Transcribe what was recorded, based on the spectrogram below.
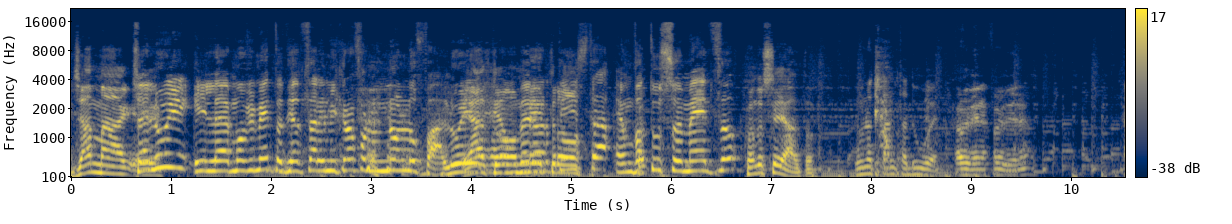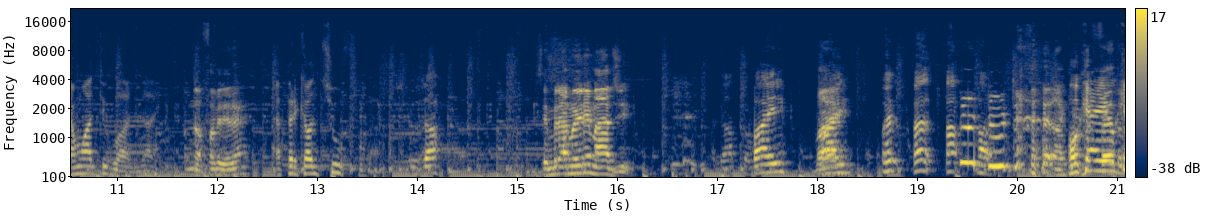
Giamma. Cioè eh, lui il movimento di alzare il microfono non lo fa, lui È è, un un vero metro- artista, è un vattusso e mezzo. Quando sei alto? 1,82. Fa vedere, fa vedere. Siamo alti uguali, dai. No, fa vedere. È perché ho il ciuffo. Scusa. Sembriamo i re magi. Esatto, vai. Vai. Eh, eh, ah, ah. Ok, Ok, ok,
